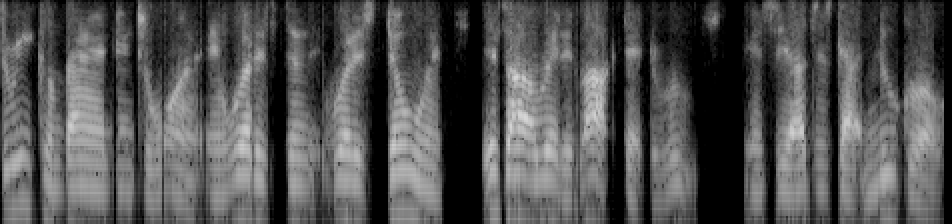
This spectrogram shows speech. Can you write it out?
three combined into one, and what it's do- what it's doing, it's already locked at the roots. And see, I just got new growth,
